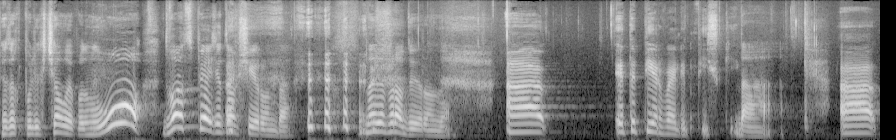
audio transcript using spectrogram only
мне так полегчало, я подумала, о, 25, это вообще ерунда. Ну, это правда ерунда. А это первый Олимпийский. Да. А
